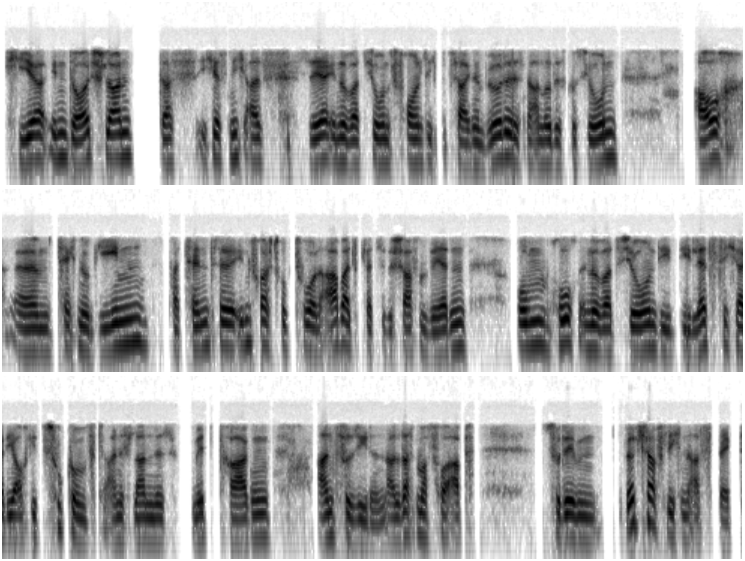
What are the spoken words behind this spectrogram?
hier in Deutschland das ich jetzt nicht als sehr innovationsfreundlich bezeichnen würde, ist eine andere Diskussion, auch ähm, Technologien, Patente, Infrastruktur und Arbeitsplätze geschaffen werden, um Hochinnovation, die, die letztlich ja die auch die Zukunft eines Landes mittragen, anzusiedeln. Also das mal vorab. Zu dem wirtschaftlichen Aspekt.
